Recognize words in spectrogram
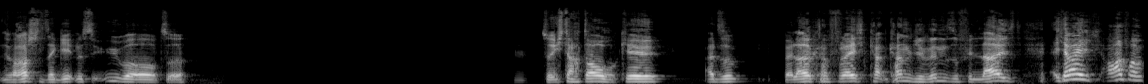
überraschendsten Ergebnisse überhaupt, so. So, ich dachte auch, okay, also, Belal kann vielleicht, kann, kann gewinnen, so vielleicht. Ich habe eigentlich am Anfang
